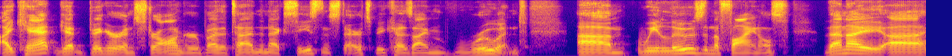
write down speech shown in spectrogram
I can't get bigger and stronger by the time the next season starts because I'm ruined. Um, we lose in the finals. Then I uh,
